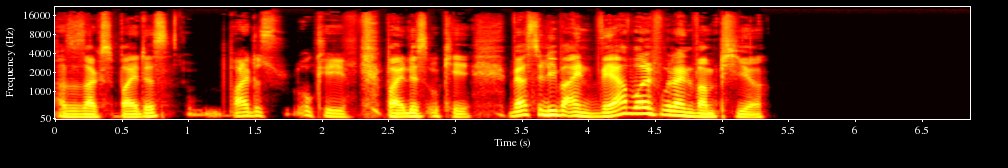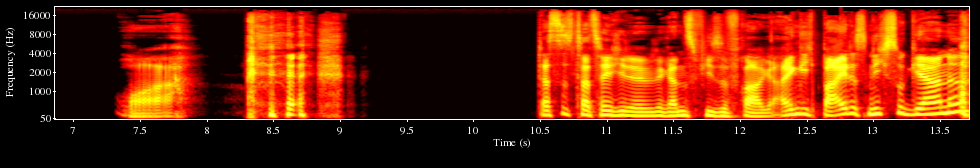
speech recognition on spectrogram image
Also sagst du beides? Beides okay. Beides okay. Wärst du lieber ein Werwolf oder ein Vampir? Boah. Das ist tatsächlich eine ganz fiese Frage. Eigentlich beides nicht so gerne.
